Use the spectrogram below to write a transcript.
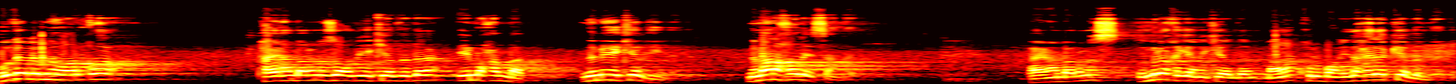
budal ibn Varqo payg'ambarimiz oldiga keldida, "Ey Muhammad, nimaga kelding?" dedi. "Nimani xohlaysan?" dedi. Payg'ambarimiz umra qilgani keldim, mana qurboniyda haydab keldim dedi.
